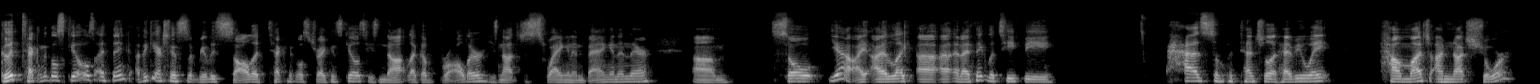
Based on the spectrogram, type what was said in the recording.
Good technical skills, I think. I think he actually has some really solid technical striking skills. He's not like a brawler. He's not just swanging and banging in there. Um, so yeah, I, I like, uh, and I think Latifi has some potential at heavyweight. How much I'm not sure.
